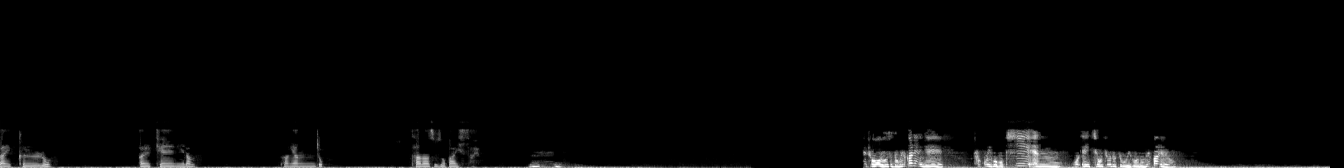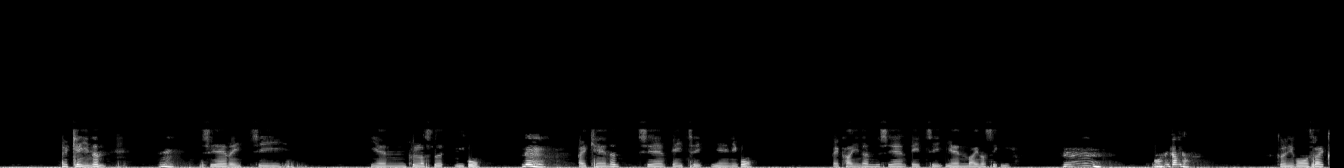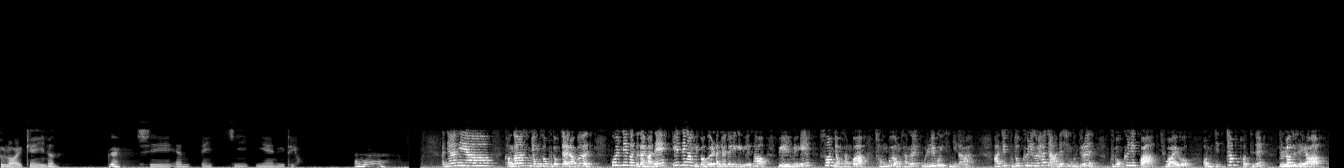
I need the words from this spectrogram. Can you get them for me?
사이클로 알켄이랑 방향족 탄화수소가 있어요. 음. 저 여기서 너무 헷갈리는 게 자꾸 이거 막 C, N, 어, H 어쩌고저쩌고 이거 너무 헷갈려요. 알케인은 네. CnH EN 플러스 2고 네. 알케는 CnH EN이고 알카인은 CnH EN 마이너스 2. 음. 와, 선생님 짱이다. 그리고 사이클로 알케인은 네. CnH EN이 돼요. 오. 안녕하세요. 건강한 신연구소 구독자 여러분. 꼴찌에서 두 달 만에 1등한 비법을 알려드리기 위해서 매일매일 수업 영상과 정보 영상을 올리고 있습니다. 아직 구독 클릭을 하지 않으신 분들은 구독 클릭과 좋아요, 엄지척 버튼을 눌러주세요.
